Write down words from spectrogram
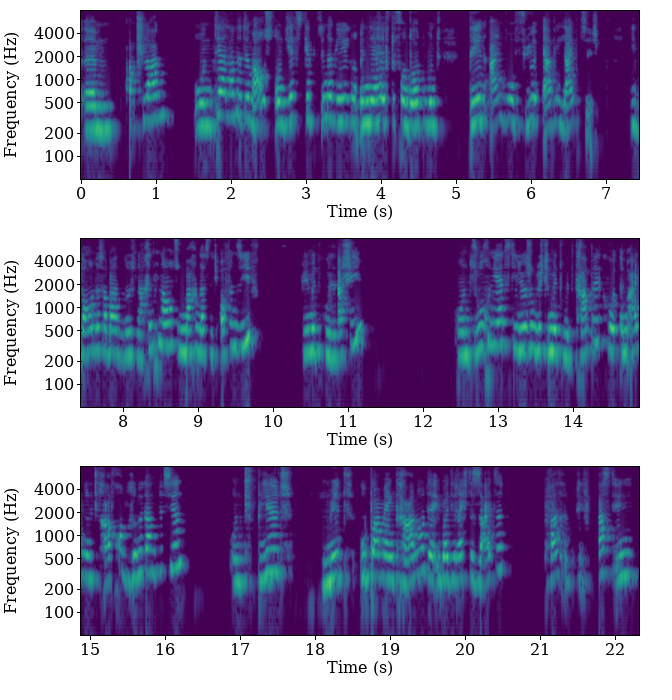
ähm, abschlagen. Und der landet im Aus. Und jetzt gibt's in der, Geg- in der Hälfte von Dortmund den Einwurf für RB Leipzig. Die bauen das aber durch nach hinten aus und machen das nicht offensiv. Spielen mit Gulaschi. Und suchen jetzt die Lösung durch die Mitte mit Kampel ku- im eigenen Strafraum, dribbelt da ein bisschen. Und spielt mit Upamecano, der über die rechte Seite pass, passt in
